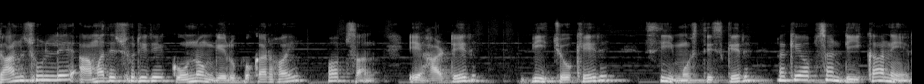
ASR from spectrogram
গান শুনলে আমাদের শরীরে কোন অঙ্গের উপকার হয়? অপশান এ হার্টের, বি চোখের, সি মস্তিষ্কের নাকি অপশান ডি কানের?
